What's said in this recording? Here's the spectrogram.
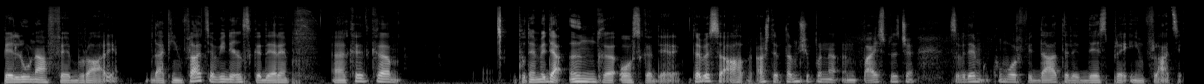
pe luna februarie. Dacă inflația vine în scădere, uh, cred că putem vedea încă o scădere. Trebuie să așteptăm și până în 14 să vedem cum vor fi datele despre inflație.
